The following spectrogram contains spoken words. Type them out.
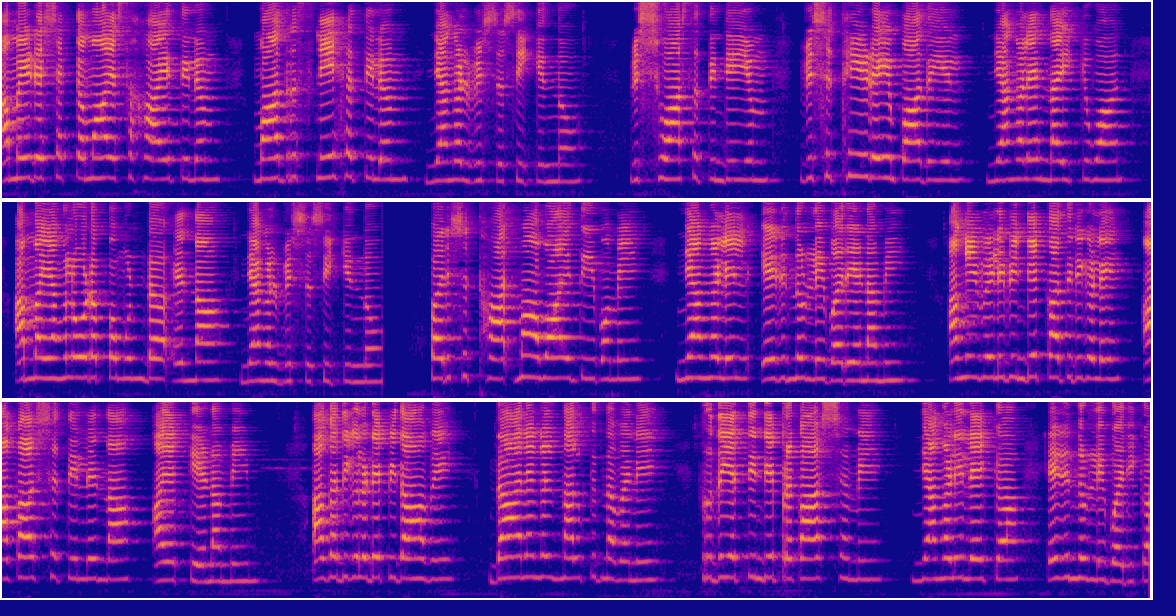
അമ്മയുടെ ശക്തമായ സഹായത്തിലും മാതൃസ്നേഹത്തിലും ഞങ്ങൾ വിശ്വസിക്കുന്നു. വിശ്വാസത്തിന്റെയും വിശുദ്ധിയുടെയും പാതയിൽ ഞങ്ങളെ നയിക്കുവാൻ അമ്മ ഞങ്ങളോടൊപ്പമുണ്ട് എന്ന് ഞങ്ങൾ വിശ്വസിക്കുന്നു. പരിശുദ്ധാത്മാവായ ദീപമേ ഞങ്ങളിൽ എഴുന്നള്ളി വരയണമേ അങ്ങേ വെളിവിന്റെ കതിരുകളെ ആകാശത്തിൽ നിന്ന് അയക്കണമേ. അഗതികളുടെ പിതാവേ ദാനങ്ങൾ നൽകുന്നവനെ ഹൃദയത്തിന്റെ പ്രകാശമേ ഞങ്ങളിലേക്ക് എഴുന്നള്ളി വരിക.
